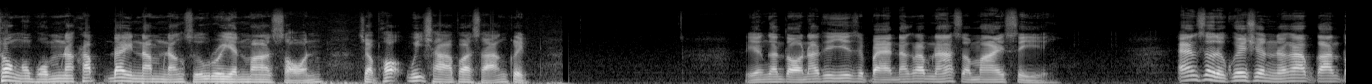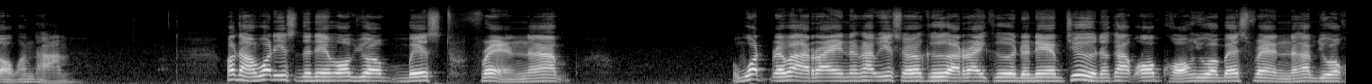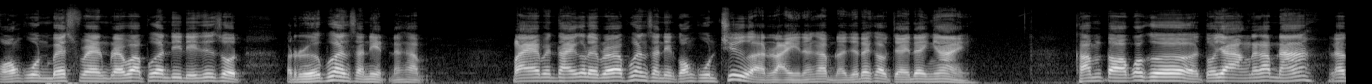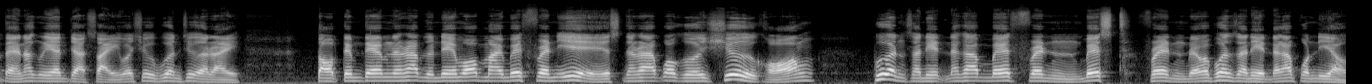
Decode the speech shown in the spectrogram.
ช่องของผมนะครับ ได้นำหนังสือเรียนมาสอน เฉพาะวิชาภาษาอังกฤษ เรียนกันต่อหน้าที่ 28 นะครับนะสมัย 4 answer the question นะครับ การตอบคำถามเขาถาม what is the name of your best friend นะครับ what แปลว่าอะไรนะครับ is ก็คืออะไรคือ the name ชื่อนะครับ of ของ your best friend นะครับ your ของคุณ best friend แปลว่าเพื่อนที่ดีที่สุด หรือเพื่อนสนิทนะครับ แปลเป็นไทยก็เลยแปลว่าเพื่อนสนิทของคุณชื่ออะไรนะครับเราจะได้เข้าใจได้ง่ายคำตอบก็คือตัวอย่างนะครับนะ แล้วแต่นักเรียนจะใส่ว่าชื่อเพื่อนชื่ออะไร ตอบเต็มๆนะครับ the name of my best friend is นะครับ ก็คือชื่อของเพื่อนสนิทนะครับ best friend best friend แปลว่าเพื่อนสนิทนะครับคนเดียว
